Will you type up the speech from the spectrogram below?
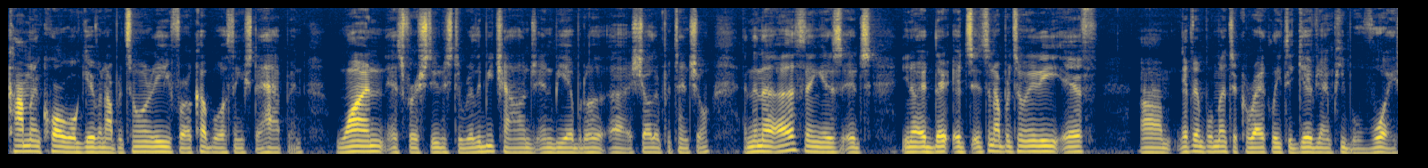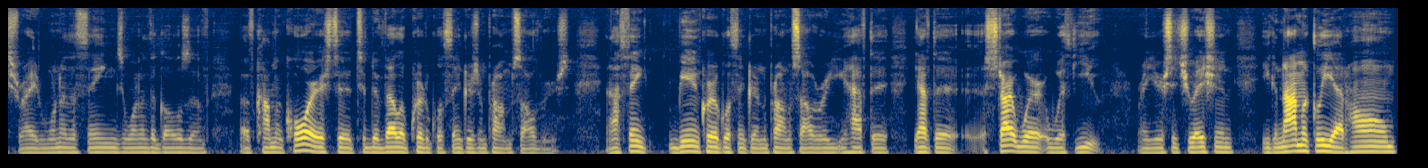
Common Core will give an opportunity for a couple of things to happen. One is for students to really be challenged and be able to uh, show their potential. And then the other thing is it's you know it, it's it's an opportunity if um, if implemented correctly to give young people voice. Right. One of the things, one of the goals of of Common Core is to, to develop critical thinkers and problem solvers. And I think being a critical thinker and a problem solver, you have to you have to start where with you right? Your situation economically at home,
